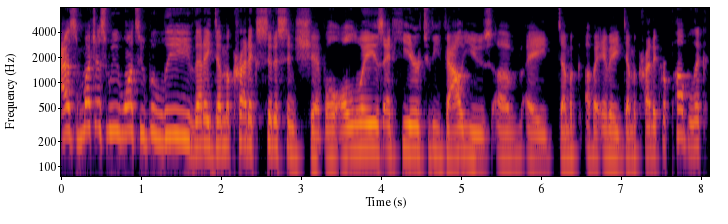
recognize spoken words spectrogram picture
as much as we want to believe that a democratic citizenship will always adhere to the values of a, demo- of a, of a democratic republic,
